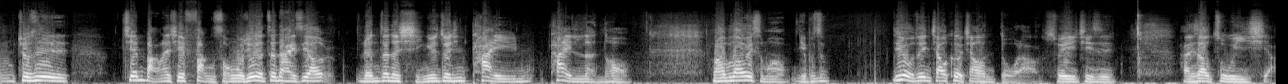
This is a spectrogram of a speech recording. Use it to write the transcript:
嗯，就是肩膀那些放松，我觉得真的还是要人真的行，因为最近太太冷哦。然后不知道为什么，也不是因为我最近教课教很多啦，所以其实。还是要注意一下。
